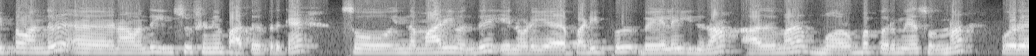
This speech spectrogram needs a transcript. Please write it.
இப்போ வந்து நான் வந்து இன்ஸ்டியூஷனையும் பார்த்துட்டு இருக்கேன். ஸோ இந்த மாதிரி வந்து என்னுடைய படிப்பு வேலை இதுதான். அது மாதிரி ரொம்ப பெருமையா சொல்லணும்னா ஒரு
